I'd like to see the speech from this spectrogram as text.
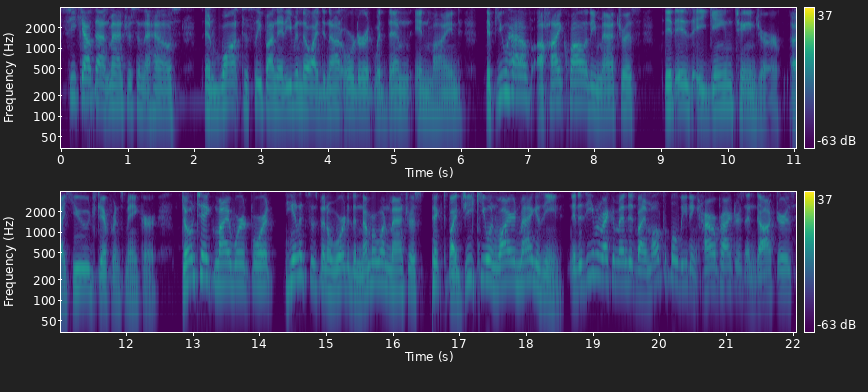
seek out that mattress in the house and want to sleep on it even though I did not order it with them in mind. If you have a high quality mattress, it is a game changer, a huge difference maker. Don't take my word for it. Helix has been awarded the number one mattress picked by GQ and Wired magazine. It is even recommended by multiple leading chiropractors and doctors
